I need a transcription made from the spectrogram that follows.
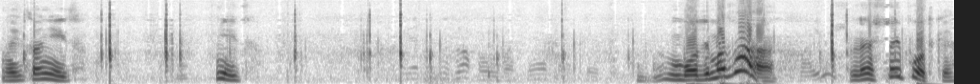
No i to nic. Nic. Młody ma dwa. Leszcze i płotkę.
